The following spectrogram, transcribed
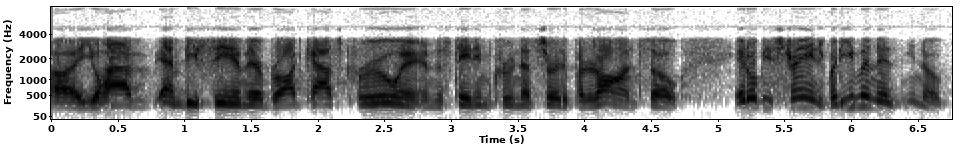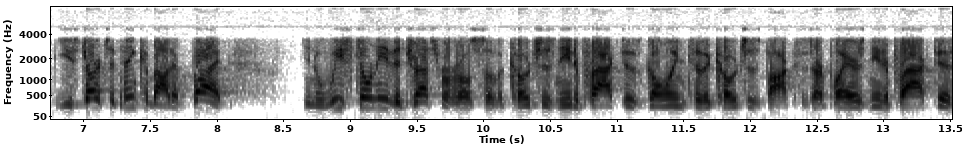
Uh, you'll have NBC and their broadcast crew and, the stadium crew necessary to put it on. So it'll be strange. But even as you know, you start to think about it. But you know, we still need the dress rehearsal. The coaches need to practice going to the coaches' boxes. Our players need to practice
